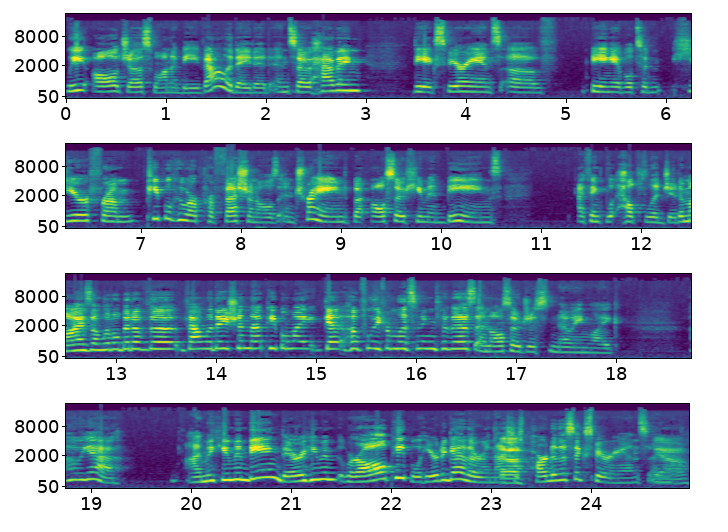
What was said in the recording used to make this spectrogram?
we all just want to be validated. And so having the experience of being able to hear from people who are professionals and trained, but also human beings, I think helps legitimize a little bit of the validation that people might get, hopefully, from listening to this. And also just knowing, like, oh, yeah, I'm a human being. They're a human. We're all people here together, and that's Yeah. just part of this experience. And Yeah.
